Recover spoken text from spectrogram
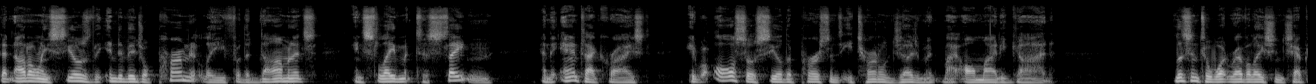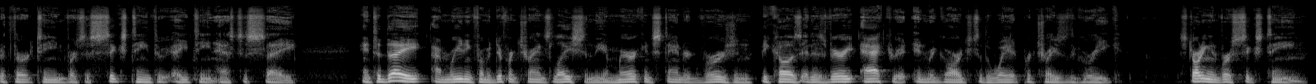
that not only seals the individual permanently for the dominance, enslavement to Satan and the Antichrist, it will also seal the person's eternal judgment by Almighty God. Listen to what Revelation chapter 13, verses 16 through 18 has to say. And today I'm reading from a different translation, the American Standard Version, because it is very accurate in regards to the way it portrays the Greek. Starting in verse 16.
